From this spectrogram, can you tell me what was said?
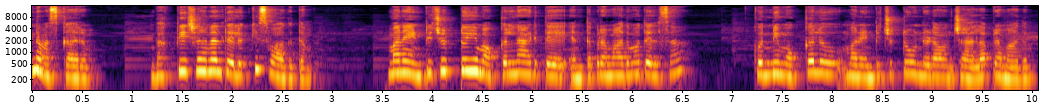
నమస్కారం. భక్తి ఛానల్ తెలుగుకి స్వాగతం. మన ఇంటి చుట్టూ ఈ మొక్కలు నాటితే ఎంత ప్రమాదమో తెలుసా? కొన్ని మొక్కలు మన ఇంటి చుట్టూ ఉండడం చాలా ప్రమాదం.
